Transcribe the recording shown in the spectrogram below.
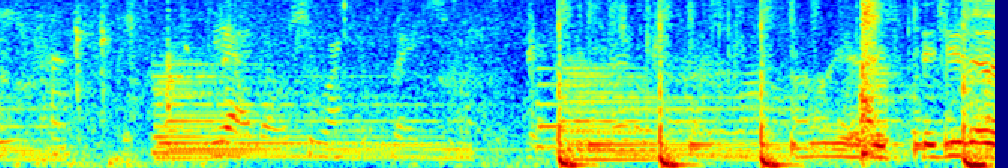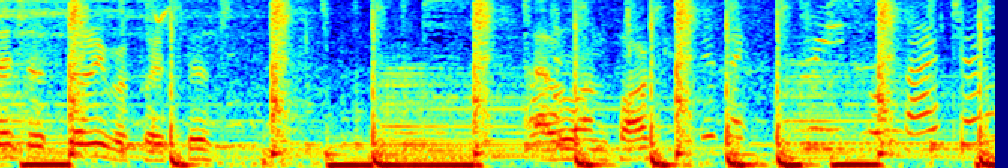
a Yeah, I know, she wants to play. Yeah, they, they do that at the Stony Brook place too. Avalon Park. There's like three, four, five turtles?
